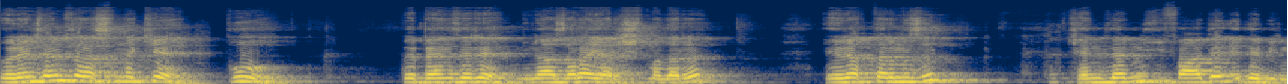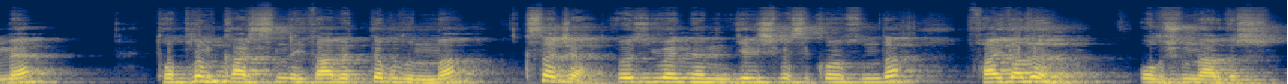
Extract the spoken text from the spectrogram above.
Öğrencilerimiz arasındaki bu ve benzeri münazara yarışmaları evlatlarımızın kendilerini ifade edebilme, toplum karşısında hitabette bulunma, kısaca özgüvenlerinin gelişmesi konusunda faydalı oluşumlardır.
